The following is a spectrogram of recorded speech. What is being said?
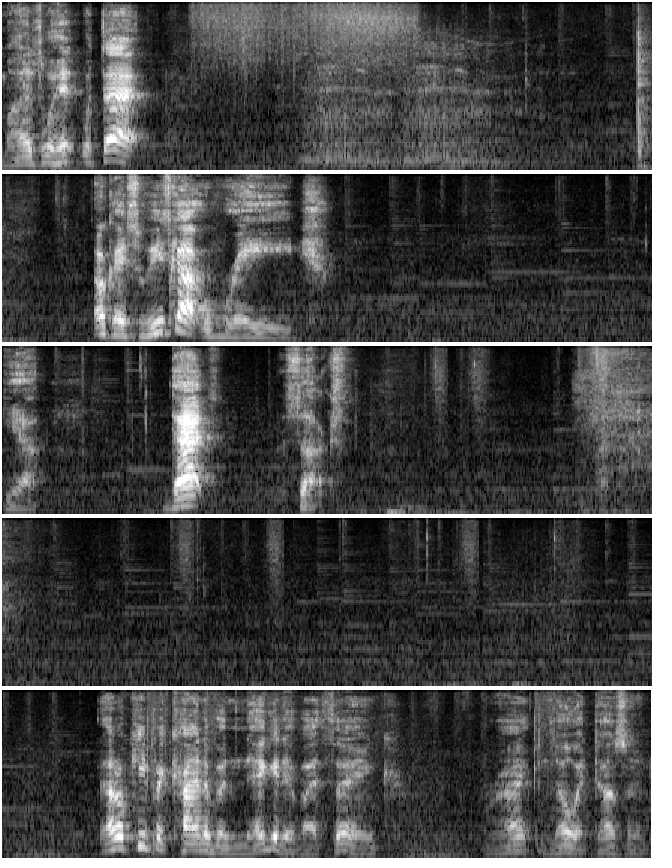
Might as well hit with that. Okay, so he's got rage. Yeah. That sucks. That'll keep it kind of a negative, I think. Right? No, it doesn't.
